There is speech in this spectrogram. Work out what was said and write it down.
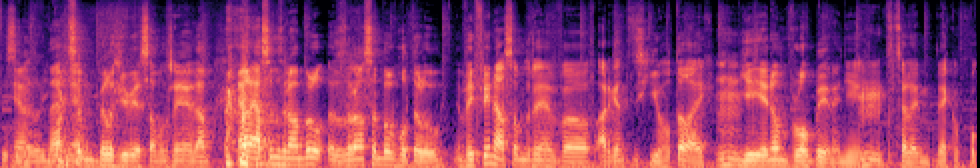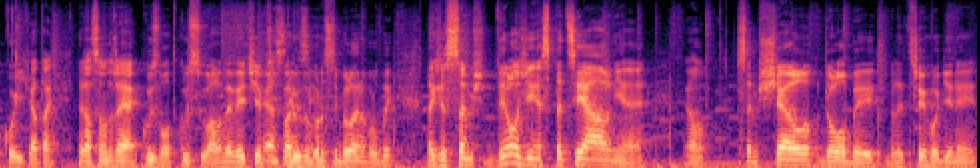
Ty jsi já, byl ne, jsem byl živě samozřejmě tam. Ne, ale já jsem zrovna byl, zrovna jsem byl v hotelu. Wi-Fi samozřejmě v, v argentinských hotelech Mhm. mm-hmm. je jenom v lobby, není mm-hmm. v celém jako v pokojích a tak. Teda samozřejmě kus od kusu, ale ve většině Jasně, případů to prostě bylo jenom v lobby. Takže jsem vyloženě speciálně, jo, jsem šel do lobby, byly tři hodiny,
